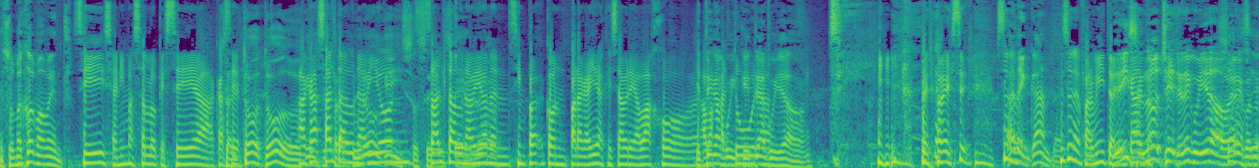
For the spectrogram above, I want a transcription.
En su mejor momento. Sí, se anima a hacer lo que sea. Acá, salta de un fracturó, ¿qué avión, hizo? Se- salta de un avión en- sin con paracaídas que se abre abajo Que a tenga, baja cu- que altura. tenga cuidado. Sí, pero es, es una, Ah, le encanta. Es una enfermita. Le le dicen, encanta. no, che, tené cuidado. Eh, cuando.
